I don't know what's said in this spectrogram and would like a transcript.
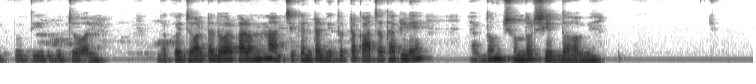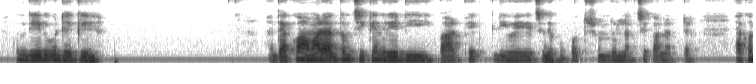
একটু দিয়ে দেবো জল। দেখো জলটা দেওয়ার কারণে না চিকেনটার ভেতরটা কাঁচা থাকলে একদম সুন্দর সেদ্ধ হবে। এখন দিয়ে দেবো ঢেকে। দেখো আমার একদম চিকেন রেডি পারফেক্টলি হয়ে গেছে। দেখো কত সুন্দর লাগছে কালারটা এখন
